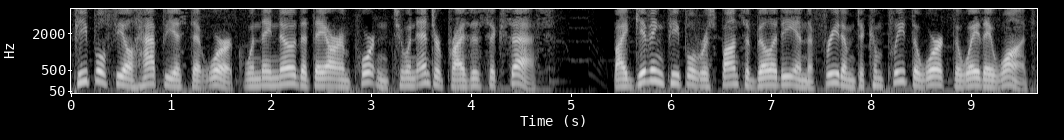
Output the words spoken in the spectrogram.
People feel happiest at work when they know that they are important to an enterprise's success. By giving people responsibility and the freedom to complete the work the way they want,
